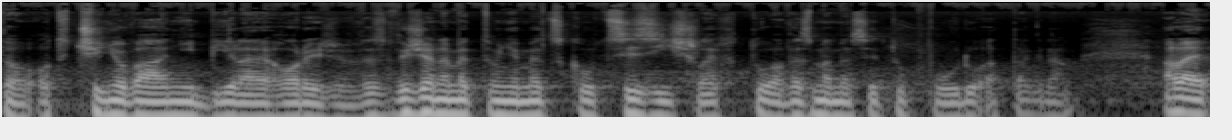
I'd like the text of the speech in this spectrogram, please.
to odčiňování Bílé hory, že vyženeme tu německou cizí šlechtu a vezmeme si tu půdu a tak dále. Ale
